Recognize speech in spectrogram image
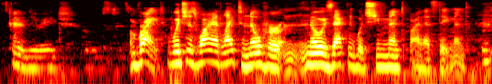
It's kind of new age, almost. Right, which is why I'd like to know her, know exactly what she meant by that statement.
